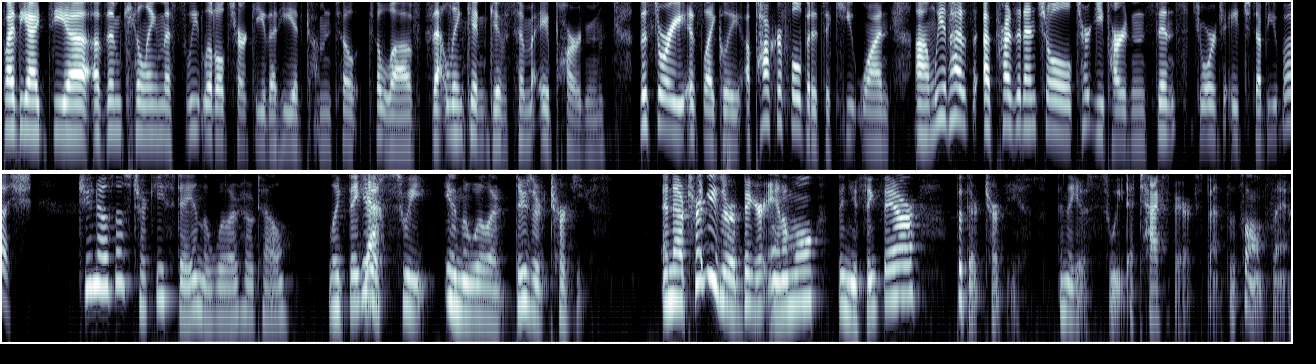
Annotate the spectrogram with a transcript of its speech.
by the idea of them killing the sweet little turkey that he had come to, to love that Lincoln gives him a pardon. The story is likely apocryphal, but it's a cute one. Um, we have had a presidential turkey pardon since George H.W. Bush. Do you know those turkeys stay in the Willard Hotel? Like they get Yeah. a suite in the Willard. These are turkeys. And now turkeys are a bigger animal than you think they are, but they're turkeys. And they get a suite at taxpayer expense. That's all I'm saying.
